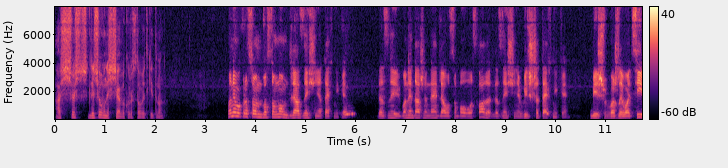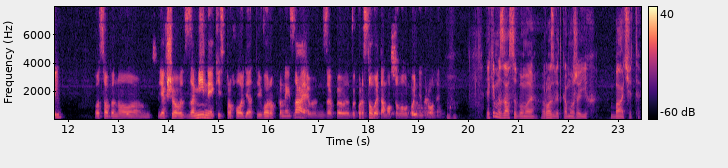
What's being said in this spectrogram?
А що для чого вони ще використовують такий дрон? Вони використовують в основному для знищення техніки. Для зни... Вони навіть не для особового складу, а для знищення більше техніки. Більш важлива ціль, особливо якщо заміни якісь проходять, і ворог про них знає, використовує там оптоволоконні дрони. Якими засобами розвідка може їх бачити?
